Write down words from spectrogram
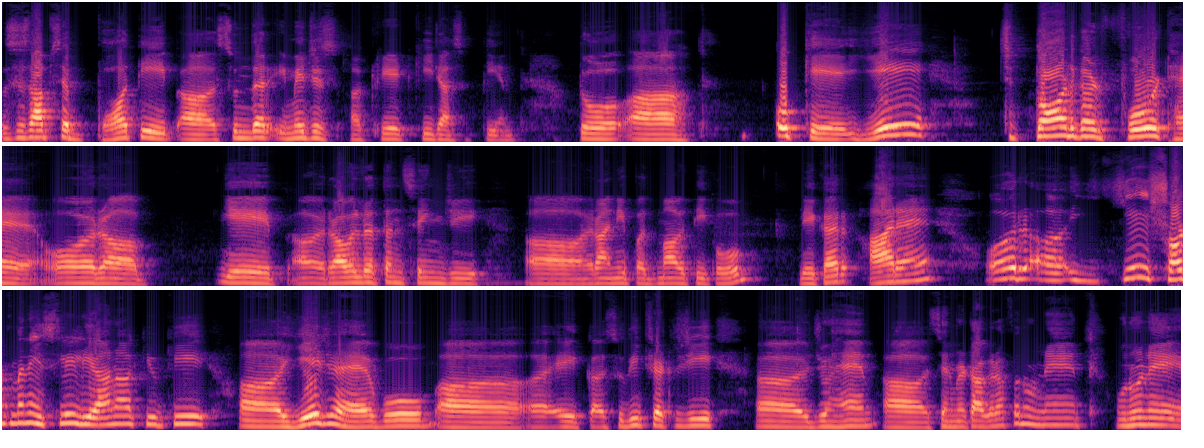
उस हिसाब से बहुत ही सुंदर इमेजेस क्रिएट की जा सकती हैं। तो ओके ये चित्तौड़गढ़ फोर्ट है और ये रावल रतन सिंह जी रानी पद्मावती को लेकर आ रहे हैं। और ये शॉट मैंने इसलिए लिया ना क्योंकि ये जो है वो एक सुदीप चटर्जी जो हैं सिनेमाटोग्राफर उन्हें, उन्होंने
